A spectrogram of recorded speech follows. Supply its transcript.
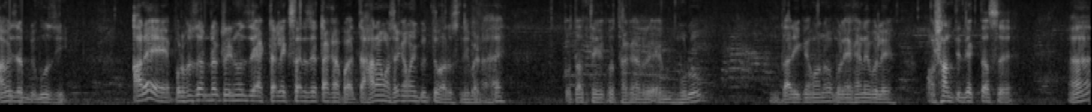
আমি যা বুঝি। আরে, প্রফেসর ডক্টর যে একটা লেকচারে যে টাকা পায়, তা হারা মাসে কামাই করতে পারস নি বেটা হ্যাঁ? কোথার থেকে কোথাকার বুড়ো, দাড়ি কেমনও বলে এখানে বলে, অশান্তি দেখতেছে হ্যাঁ?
